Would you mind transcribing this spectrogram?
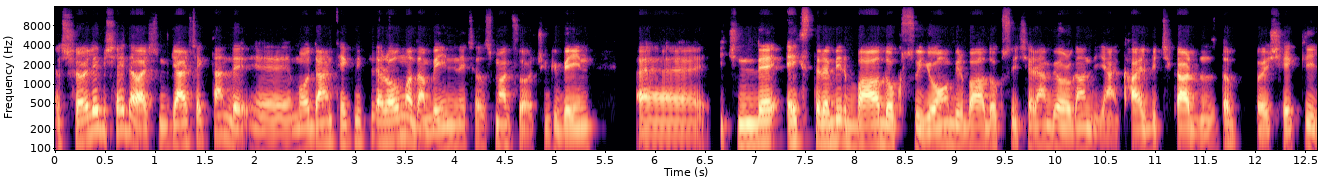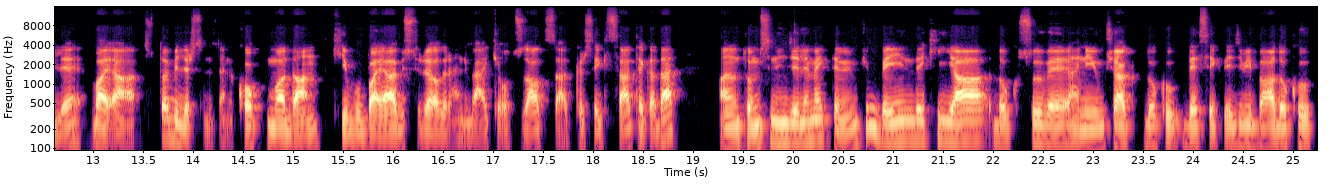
E, şöyle bir şey de var şimdi gerçekten de e, modern teknikler olmadan beyinle çalışmak zor. Çünkü beyin e, içinde ekstra bir bağ dokusu, yoğun bir bağ dokusu içeren bir organ değil. Yani kalbi çıkardığınızda böyle şekliyle bayağı tutabilirsiniz. Yani kopmadan ki bu bayağı bir süre alır. Hani belki 36 saat, 48 saate kadar anatomisini incelemek de mümkün. Beyindeki yağ dokusu ve hani yumuşak doku destekleyici bir bağ doku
